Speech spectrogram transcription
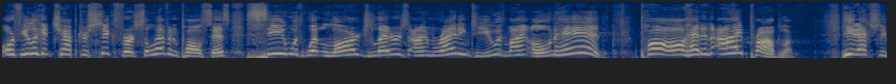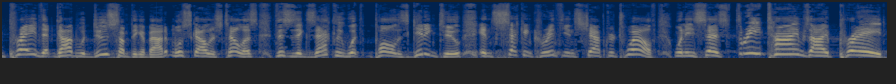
Or if you look at chapter 6, verse 11, Paul says, See with what large letters I'm writing to you with my own hand. Paul had an eye problem. He had actually prayed that God would do something about it. Most scholars tell us this is exactly what Paul is getting to in 2 Corinthians chapter 12 when he says, Three times I prayed,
